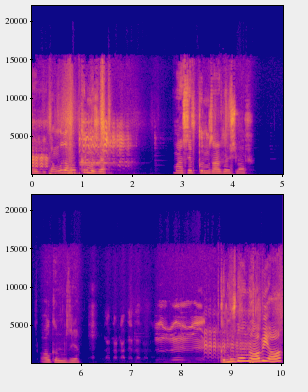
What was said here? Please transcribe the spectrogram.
Öldük. Tamam o zaman kırmızı. Maalesef kırmızı arkadaşlar. Al kırmızıya. Kırmızı da olmuyor abi ya.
